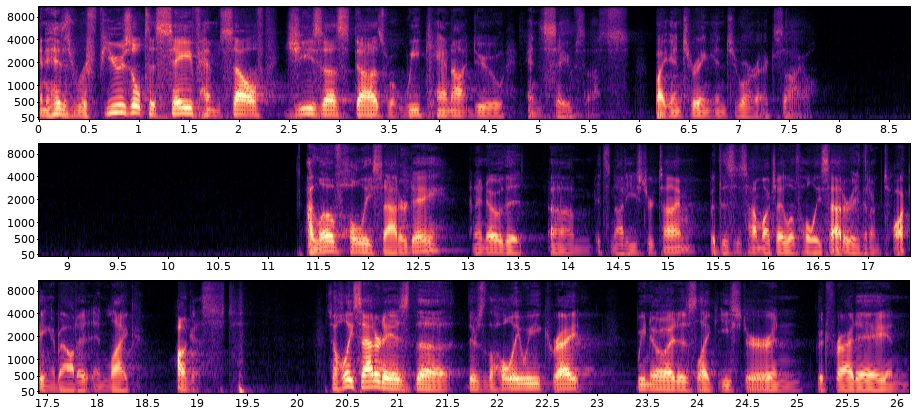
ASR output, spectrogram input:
In his refusal to save himself, Jesus does what we cannot do and saves us by entering into our exile. I love Holy Saturday, and I know that um, it's not Easter time, but this is how much I love Holy Saturday that I'm talking about it in like August. So Holy Saturday is the there's the Holy Week, right? We know it as like Easter and Good Friday. And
